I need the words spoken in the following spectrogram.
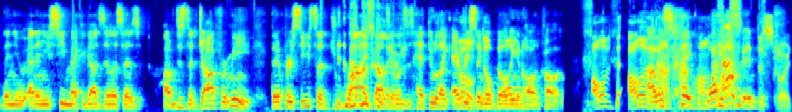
then you and then you see Mecha Godzilla says, "Um, this is a job for me." Then proceeds to drive. Godzilla's head through like every Bro, single building in Hong Kong. All of the, all of I was like, Hong what Kong happened? destroyed.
